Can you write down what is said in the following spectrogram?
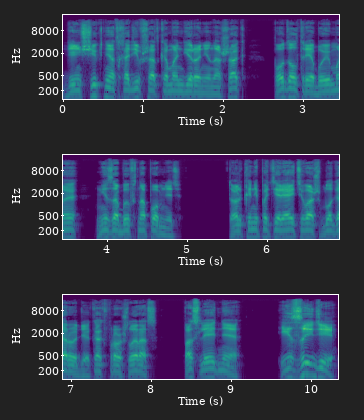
Денщик, не отходивший от командира ни на шаг, подал требуемое, не забыв напомнить. «Только не потеряйте ваше благородие, как в прошлый раз. Последнее. Изыди!»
